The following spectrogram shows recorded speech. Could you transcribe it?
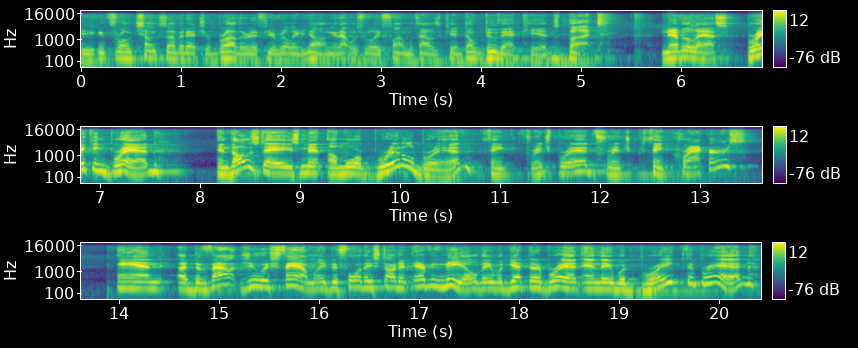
you can throw chunks of it at your brother if you're really young. And that was really fun when I was a kid. Don't do that, kids. But nevertheless, breaking bread in those days meant a more brittle bread. Think French bread, French, think crackers. And a devout Jewish family, before they started every meal, they would get their bread and they would break the bread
